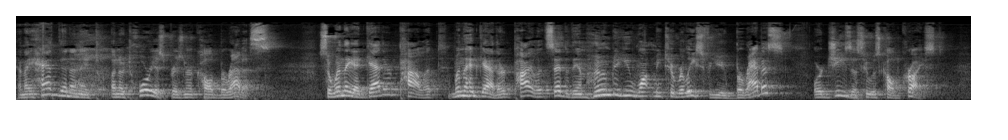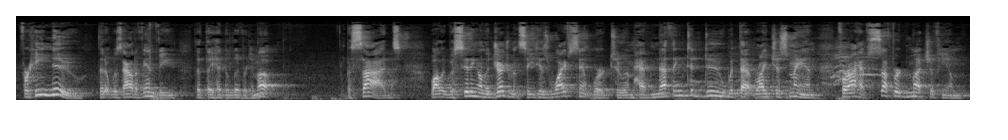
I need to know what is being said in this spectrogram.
And they had then a, notorious prisoner called Barabbas. So when they had gathered Pilate, when they had gathered, Pilate said to them, Whom do you want me to release for you, Barabbas or Jesus, who was called Christ? For he knew that it was out of envy that they had delivered him up. Besides, while he was sitting on the judgment seat, his wife sent word to him, Have nothing to do with that righteous man, for I have suffered much of him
